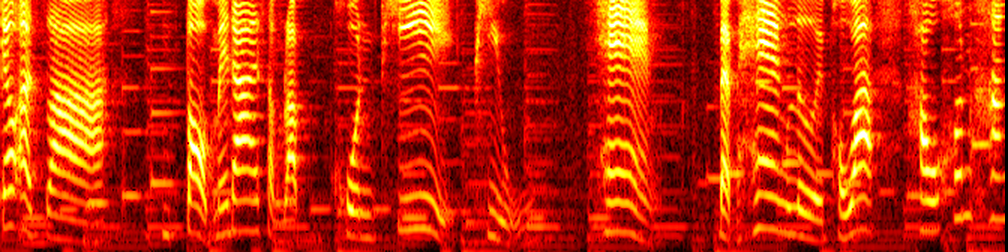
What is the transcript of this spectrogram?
แก้วอาจจะตอบไม่ได้สำหรับคนที่ผิวแห้ง แบบแห้งเลย เพราะว่าเขาค่อนข้าง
